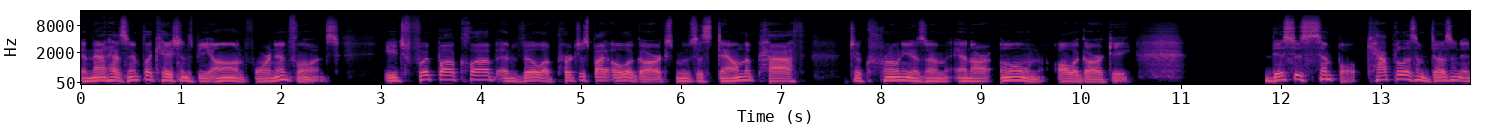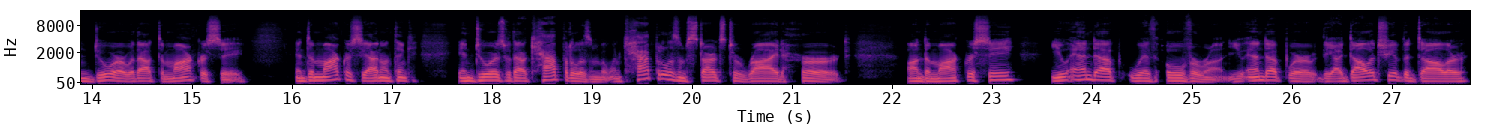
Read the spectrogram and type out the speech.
and that has implications beyond foreign influence. Each football club and villa purchased by oligarchs moves us down the path to cronyism and our own oligarchy. This is simple. Capitalism doesn't endure without democracy. And democracy, I don't think, endures without capitalism. But when capitalism starts to ride herd on democracy, you end up with overrun. You end up where the idolatry of the dollar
